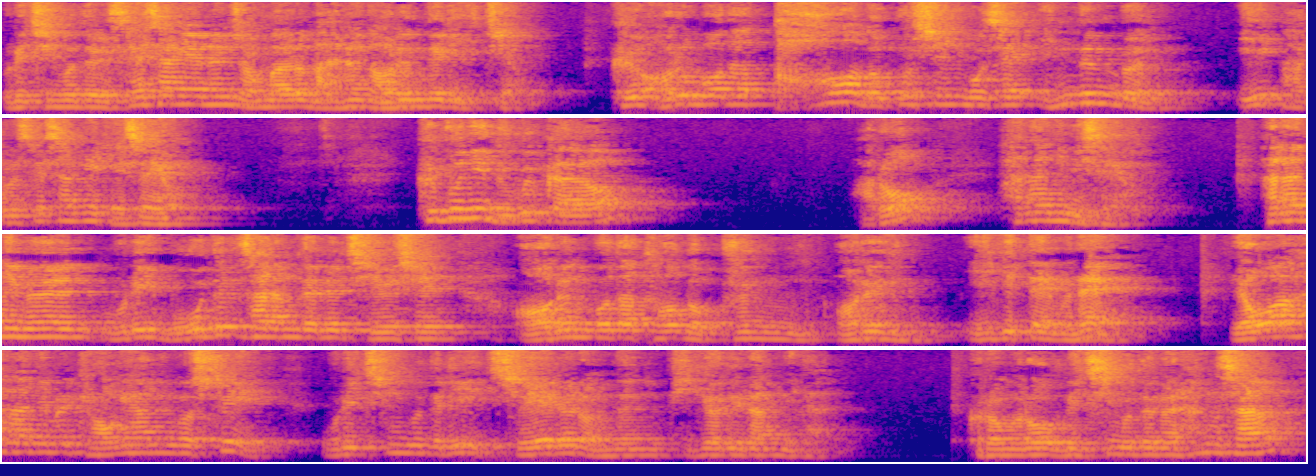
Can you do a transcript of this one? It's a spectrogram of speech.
우리 친구들 세상에는 정말로 많은 어른들이 있죠. 그 어른보다 더 높으신 곳에 있는 분이 바로 세상에 계세요. 그분이 누굴까요? 바로 하나님이세요. 하나님은 우리 모든 사람들을 지으신 어른보다 더 높은 어른이기 때문에 여호와 하나님을 경외하는 것이 우리 친구들이 지혜를 얻는 비결이랍니다. 그러므로 우리 친구들은 항상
